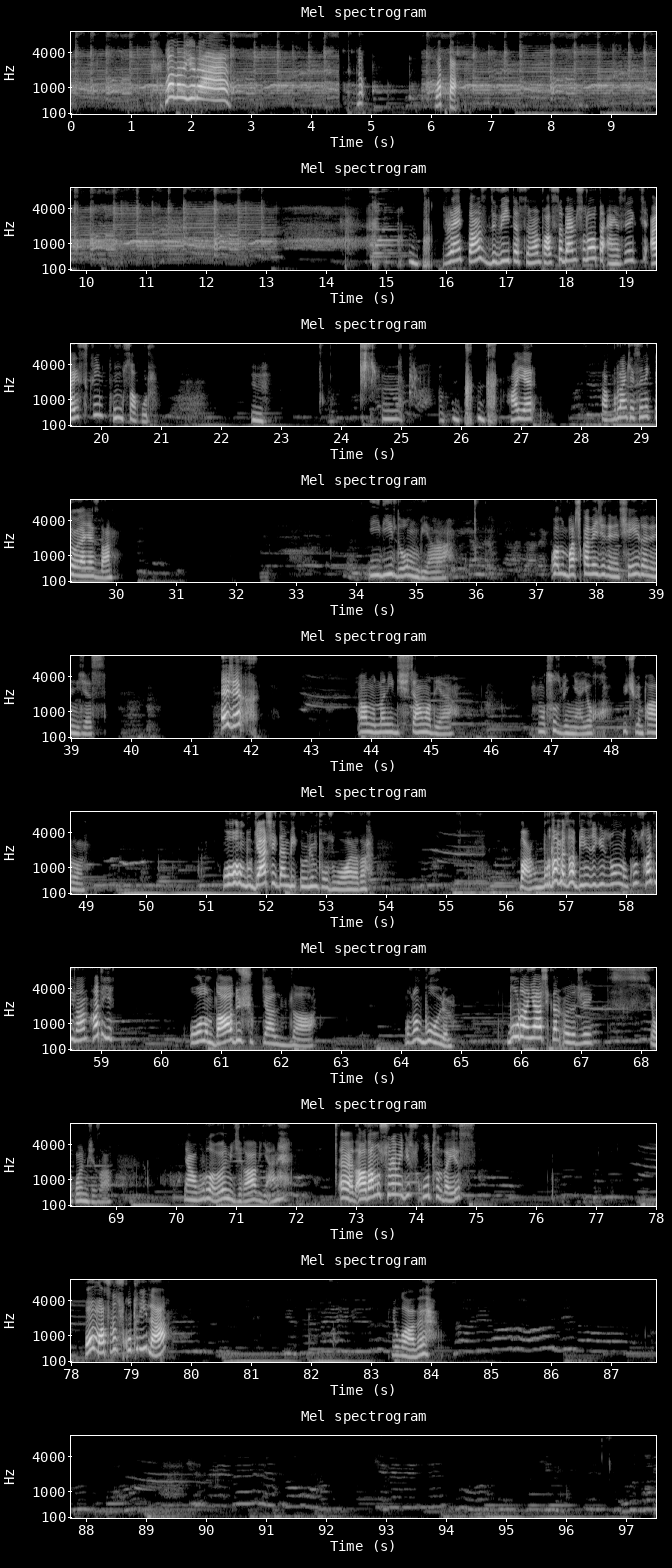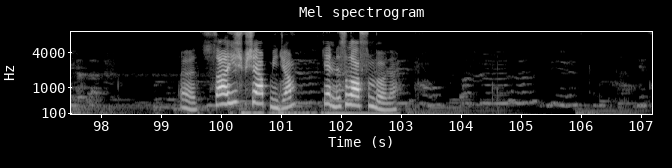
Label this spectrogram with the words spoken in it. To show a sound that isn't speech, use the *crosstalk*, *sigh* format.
Divita Sıma Pasta Bem Slota Ensekçi Ice Cream Tung Sahur. Hayır. Bak buradan kesinlikle öleceğiz lan. İyi değildi oğlum bu ya. Oğlum başka vece dene. Şehirde deneyeceğiz. Ecek. Oğlum bundan iyi diş almadı ya. 30 bin ya yok. 3 bin pardon. Oğlum bu gerçekten bir ölüm pozu bu arada. Bak burada mesela 1819 hadi lan hadi. Oğlum daha düşük geldi daha. O zaman bu ölüm. Buradan gerçekten ölecek. Yok ölmeyeceğiz abi. Ya burada ölmeyecek abi yani. Evet adamın süremediği scooter'dayız. Oğlum aslında scooter değil la. Yok abi. Evet. Sağ hiçbir şey yapmayacağım. Kendisi kalsın böyle.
